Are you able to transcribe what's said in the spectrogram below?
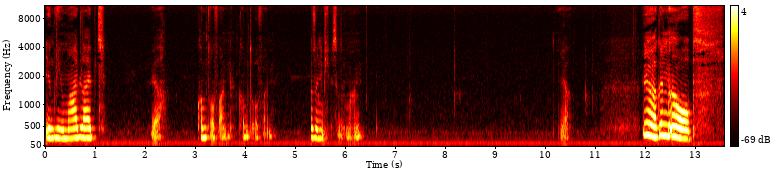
irgendwie normal bleibt. Ja, kommt drauf an, kommt drauf an. Also nehme ich besser gesagt mal an. Ja. Ja, genau. Pff,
